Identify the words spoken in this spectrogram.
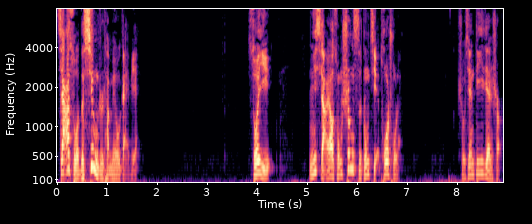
枷锁的性质它没有改变。所以，你想要从生死中解脱出来。首先，第一件事儿，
